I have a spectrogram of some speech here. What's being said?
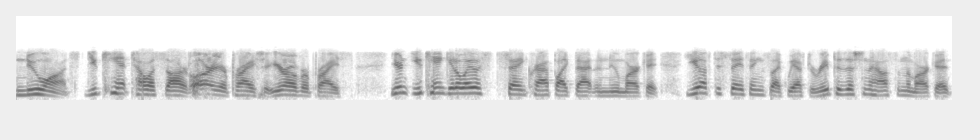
nuanced. You can't tell a seller, lower oh, your price or you're overpriced you're, you can't get away with saying crap like that in a new market. You have to say things like, we have to reposition the house in the market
